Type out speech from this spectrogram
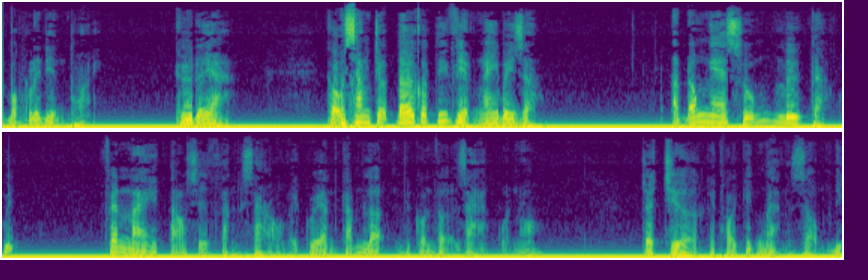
bốc lấy điện thoại. Cứ đấy à? Cậu sang chỗ tớ có tí việc ngay bây giờ. Đặt đóng nghe xuống lư cả huyết. Phen này tao sẽ thằng xào về quê ăn cắm lợn với con vợ già của nó. Cho chừa cái thói cách mạng rộng đi.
